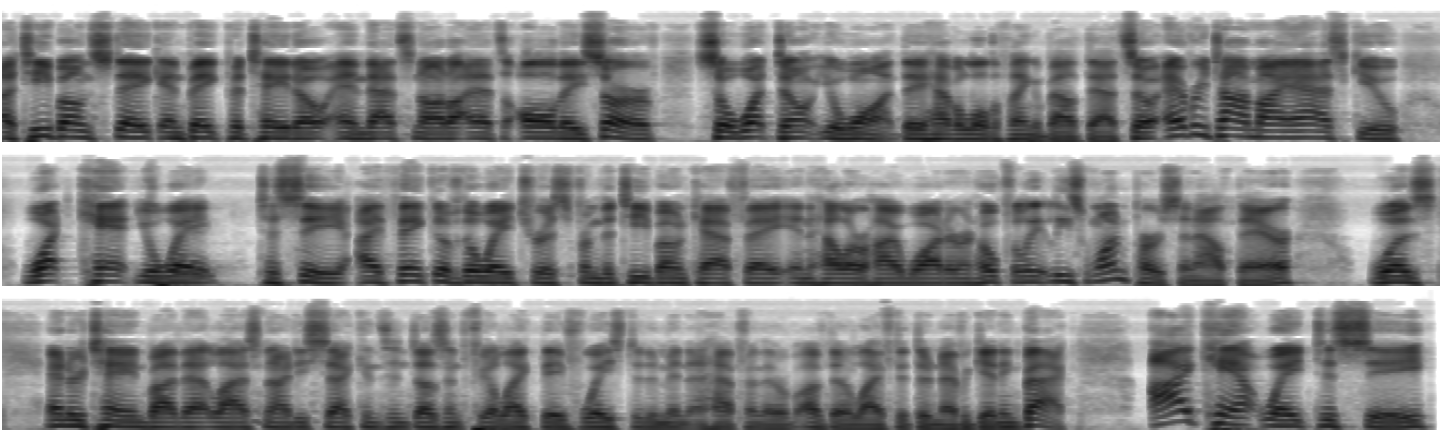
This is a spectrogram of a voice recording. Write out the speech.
a T bone steak and baked potato, and that's not, that's all they serve. So what don't you want? They have a little thing about that. So every time I ask you, What can't you wait? to see. I think of the waitress from the T Bone Cafe in Hell or High Water, and hopefully at least one person out there was entertained by that last 90 seconds and doesn't feel like they've wasted a minute and a half of their, of their life that they're never getting back. I can't wait to see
